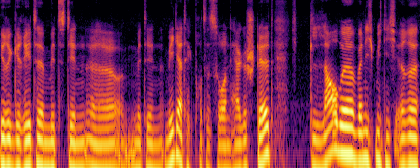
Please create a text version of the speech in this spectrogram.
ihre Geräte mit den, äh, mit den MediaTek-Prozessoren hergestellt. Ich glaube, wenn ich mich nicht irre,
